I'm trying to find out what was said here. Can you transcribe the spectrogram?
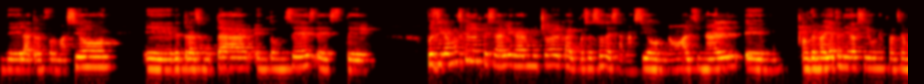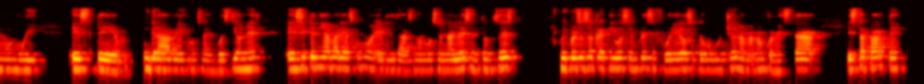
de la transformación, eh, de transmutar. Entonces, este, pues digamos que lo empecé a ligar mucho al, proceso de sanación, ¿no? Al final, eh, aunque no haya tenido así una infancia muy, este, grave, o sea, en cuestiones, eh, sí tenía varias como heridas, ¿no? Emocionales, entonces mi proceso creativo siempre se fue o se tomó mucho de la mano con esta, esta parte,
